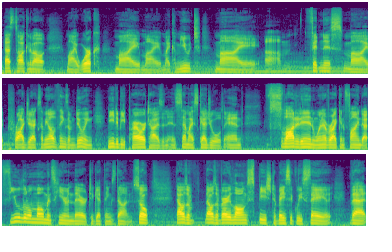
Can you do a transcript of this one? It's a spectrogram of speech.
That's talking about my work, my my my commute, my um, fitness, my projects. I mean, all the things I'm doing need to be prioritized and, and semi-scheduled and slotted in whenever I can find a few little moments here and there to get things done. So that was a that was a very long speech to basically say that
